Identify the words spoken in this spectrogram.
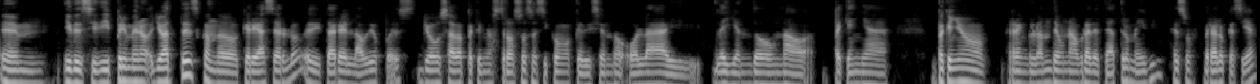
Em, y decidí primero, yo antes cuando quería hacerlo, editar el audio, pues yo usaba pequeños trozos así como que diciendo hola y leyendo una pequeña, un pequeño renglón de una obra de teatro, maybe. Eso era lo que hacía.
